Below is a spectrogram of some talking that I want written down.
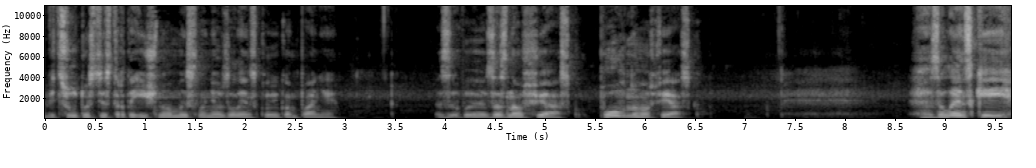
відсутності стратегічного мислення у Зеленської компанії, е, зазнав фіаско, повного фіаско. Зеленський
